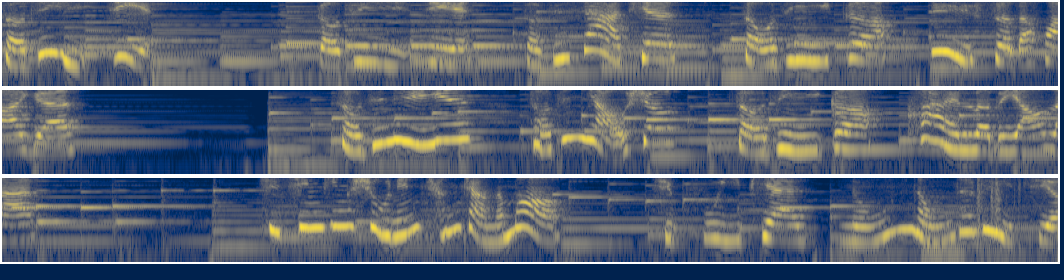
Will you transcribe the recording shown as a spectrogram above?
走进雨季，走进雨季，走进夏天，走进一个绿色的花园，走进绿荫，走进鸟声，走进一个快乐的摇篮，去倾听树林成长的梦，去铺一片浓浓的绿情，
